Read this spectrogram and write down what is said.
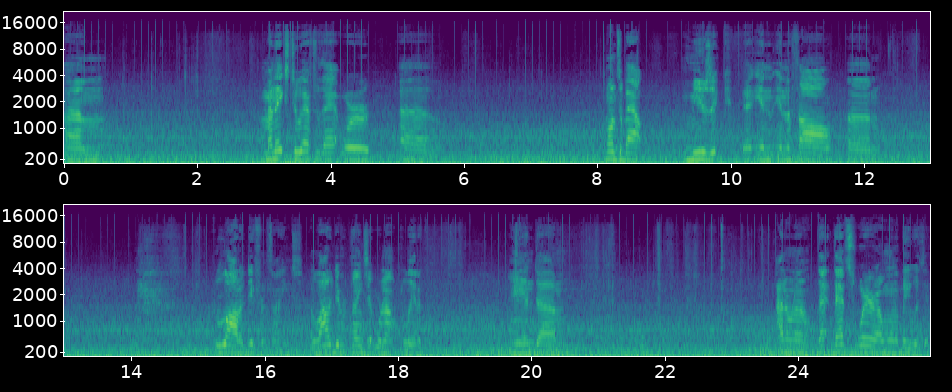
Um, my next two after that were uh, one's about music in in the fall. Um, a lot of different things. A lot of different things that were not political and um, I don't know. That that's where I want to be with it.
